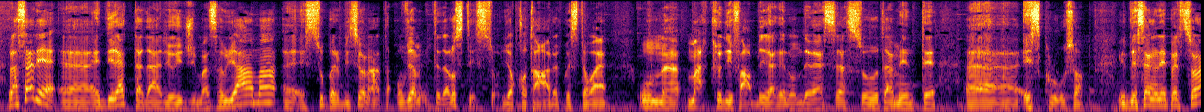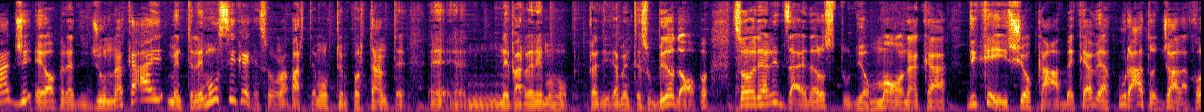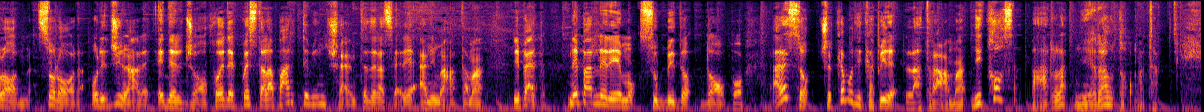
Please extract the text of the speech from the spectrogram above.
la serie eh, è diretta da Ryoichi Masayama eh, e supervisionata ovviamente dallo stesso Yoko Taro e questo è un marchio di fabbrica che non deve essere assolutamente eh, escluso. Il design dei personaggi è opera di Jun Nakai, mentre le musiche, che sono una parte molto importante, eh, eh, ne parleremo praticamente subito dopo, sono realizzate dallo studio Monaca di Keishi Okabe, che aveva curato già la colonna sonora originale e del gioco, ed è questa la parte vincente della serie animata, ma ripeto, ne parleremo subito dopo. Adesso cerchiamo di capire la trama, di cosa parla Nier Automata.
